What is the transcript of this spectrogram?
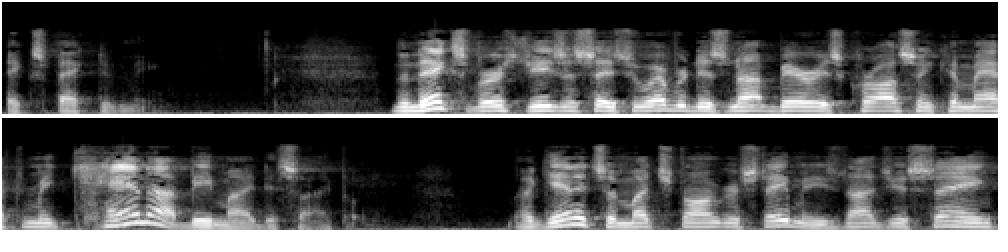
expect of me. The next verse, Jesus says, Whoever does not bear his cross and come after me cannot be my disciple. Again, it's a much stronger statement. He's not just saying,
